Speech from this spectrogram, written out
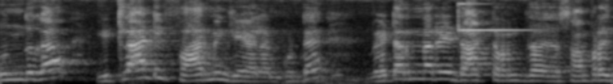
ముందుగా ఇట్లాంటి ఫార్మింగ్ చేయాలనుకుంటే వెటర్నరీ డాక్టర్ సంప్రదించాలి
